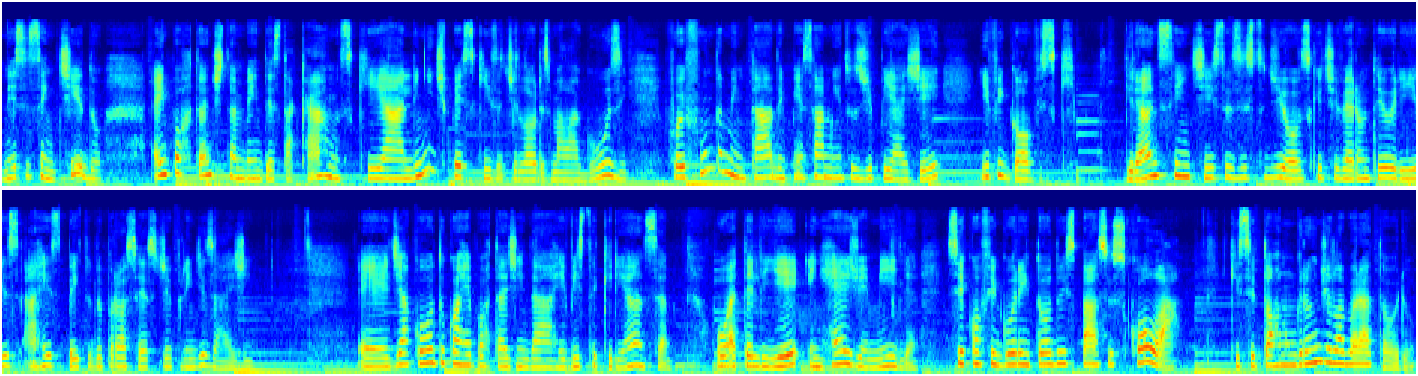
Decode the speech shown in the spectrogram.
Nesse sentido, é importante também destacarmos que a linha de pesquisa de Loris Malaguzzi foi fundamentada em pensamentos de Piaget e Vygotsky, grandes cientistas e estudiosos que tiveram teorias a respeito do processo de aprendizagem. É, de acordo com a reportagem da revista Criança, o ateliê em Reggio Emília se configura em todo o espaço escolar, que se torna um grande laboratório,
